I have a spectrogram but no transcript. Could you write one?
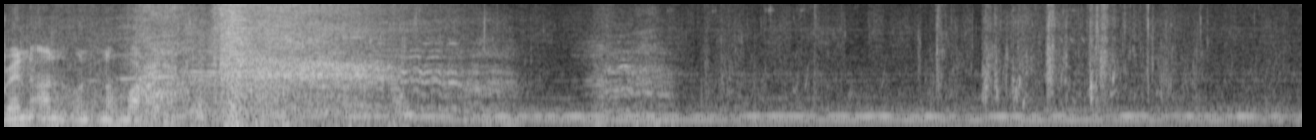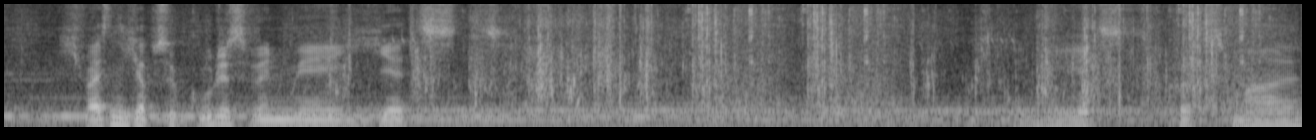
Quen an und nochmal rein. Ich weiß nicht, ob es so gut ist, wenn wir jetzt... Wenn wir jetzt kurz mal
